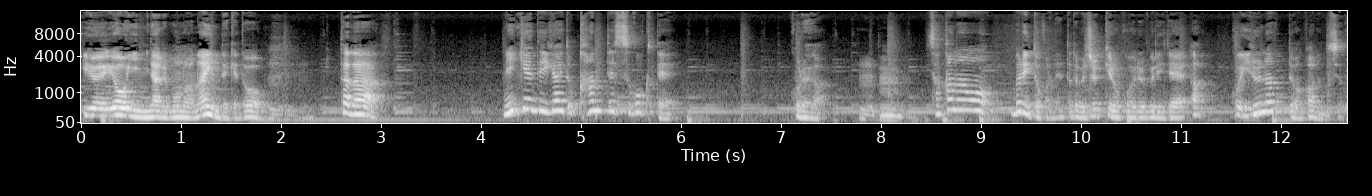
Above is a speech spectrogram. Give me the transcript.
ー要因になるものはないんだけどただ人間って意外と勘ってすごくてこれが。うんうん。うん魚をブリとかね例えば1 0キロ超えるブリであこれいるなってわかるんですよ。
